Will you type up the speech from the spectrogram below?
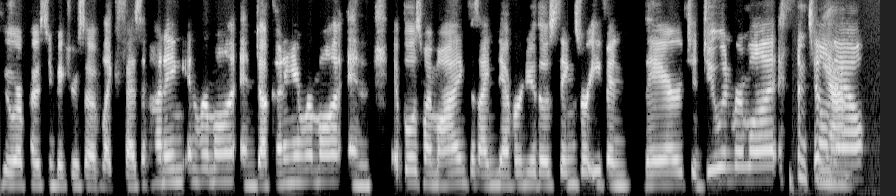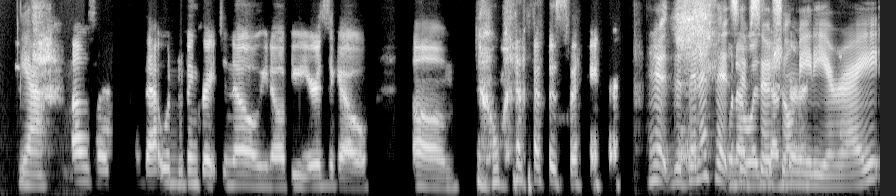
who are posting pictures of like pheasant hunting in Vermont and duck hunting in Vermont. And it blows my mind because I never knew those things were even there to do in Vermont until yeah. now. Yeah. I was like, that would have been great to know, you know, a few years ago um, when I was there. the benefits of social younger. media, right?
